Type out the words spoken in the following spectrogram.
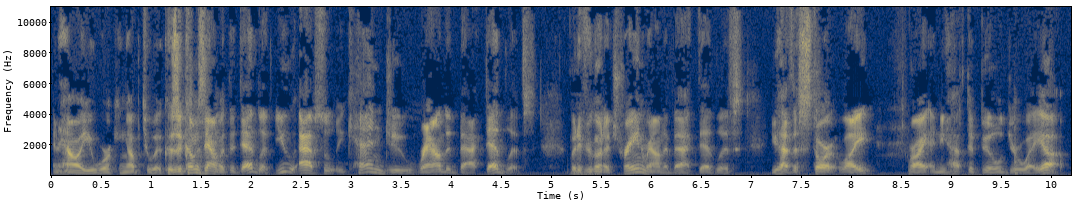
and how are you working up to it? Because it comes down with the deadlift. You absolutely can do rounded back deadlifts, but if you're going to train rounded back deadlifts, you have to start light, right, and you have to build your way up.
